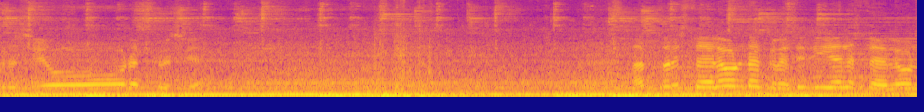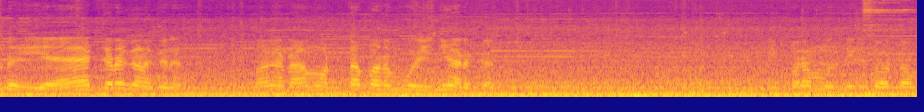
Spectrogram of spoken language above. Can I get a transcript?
കൃഷിയോടെ കൃഷിയാണ് അത്ര സ്ഥലമുണ്ട്. കൃഷി ചെയ്യാൻ സ്ഥലമുണ്ട്. ഏക്കറ കണക്കിന്. കണ്ട ആ മുട്ടപ്പറമ്പ് ഇനി കിടക്കുക ഇപ്പുറം മുന്തിരി തോട്ടം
